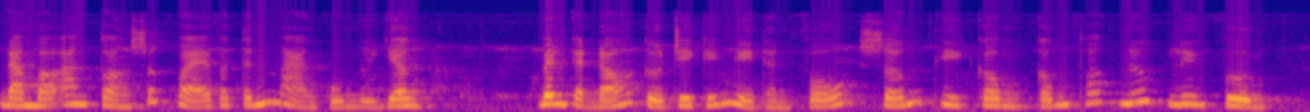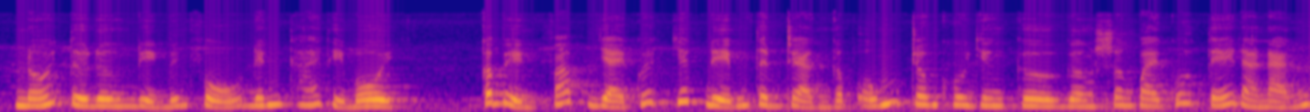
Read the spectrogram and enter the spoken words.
đảm bảo an toàn sức khỏe và tính mạng của người dân. Bên cạnh đó, cử tri kiến nghị thành phố sớm thi công cống thoát nước liên phường nối từ đường Điện Biên Phủ đến Thái Thị Bôi, có biện pháp giải quyết dứt điểm tình trạng ngập úng trong khu dân cư gần sân bay quốc tế Đà Nẵng.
